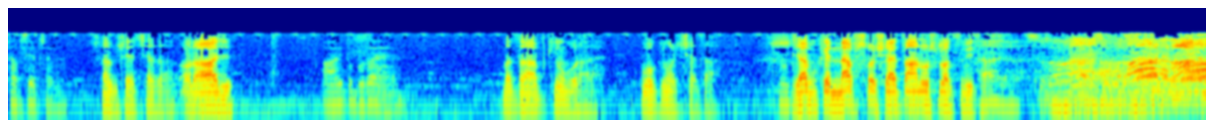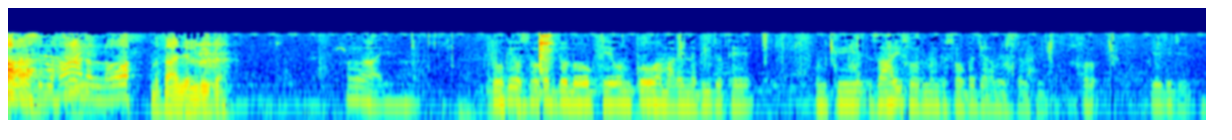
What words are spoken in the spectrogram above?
سب سے اچھا تھا۔ سب سے اچھا تھا۔ اور آج؟ آج تو برا ہے۔ بتا اب کیوں برا ہے؟ وہ کیوں اچھا تھا؟ جبکہ نفس و شیطان اس وقت بھی تھا۔ بتا جلدی کا۔ کیونکہ اس وقت جو لوگ تھے ان کو ہمارے نبی جو تھے ان کی ظاہری سوچ میں ان کی صحبت زیادہ مؤثر تھی۔ اور یہ بھی چیز تھی۔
